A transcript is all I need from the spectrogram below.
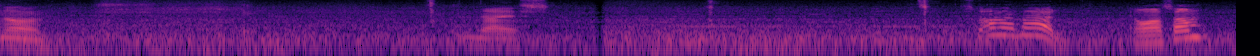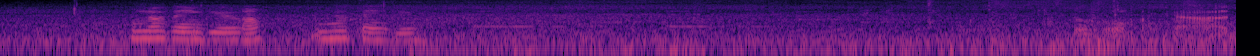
no. Nice. It's not that bad. You want some? No, thank you. Huh? No, thank you. Oh my god.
